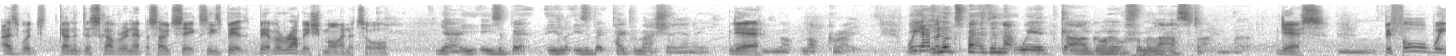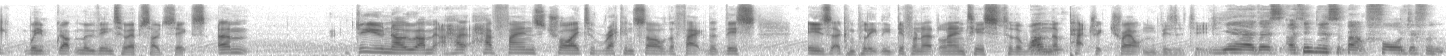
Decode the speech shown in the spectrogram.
as we're going to discover in episode six, he's a bit bit of a rubbish Minotaur. Yeah, he, he's a bit he, he's a bit paper mache, isn't he? Yeah. He's not not great. We he, he haven't- looks better than that weird gargoyle from last time, but Yes. Before we we move into episode six, um, do you know? Um, ha, have fans tried to reconcile the fact that this is a completely different Atlantis to the one Um, that Patrick Troughton visited? yeah, there's I think there's about four different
